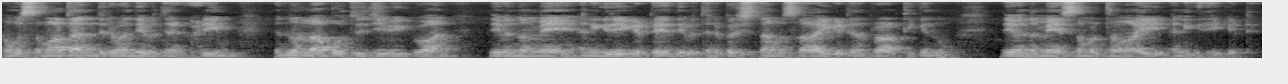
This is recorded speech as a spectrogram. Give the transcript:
നമുക്ക് സമാധാനം തരുവാൻ ദൈവത്തിന് കഴിയും എന്നുള്ള ബോധ്യത്തിൽ ജീവിക്കുവാൻ ദൈവം നമ്മെ അനുഗ്രഹിക്കട്ടെ. ദൈവത്തിന്റെ പരിശുദ്ധാമ സഹായിക്കട്ടെ എന്ന് പ്രാർത്ഥിക്കുന്നു. ദൈവം നമ്മെ സമർത്ഥമായി അനുഗ്രഹിക്കട്ടെ.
